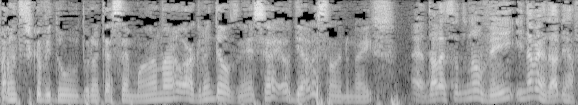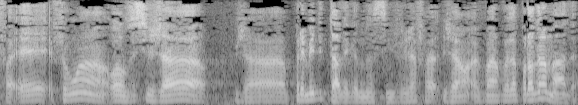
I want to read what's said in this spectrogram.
antes que eu vi do, durante a semana, a grande ausência é o de Alessandro, não é isso? É, o de Alessandro não vem, e na verdade, Rafa, é, foi uma ausência já já premeditada, digamos assim, já, já uma coisa programada.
